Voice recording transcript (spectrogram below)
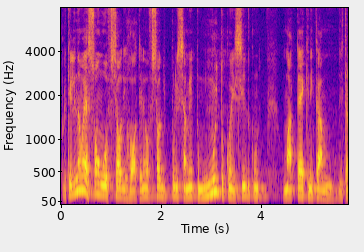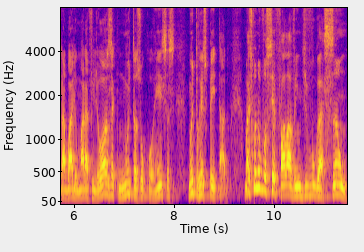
porque ele não é só um oficial de rota, ele é um oficial de policiamento muito conhecido, com uma técnica de trabalho maravilhosa, com muitas ocorrências, muito respeitado. Mas quando você falava em divulgação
